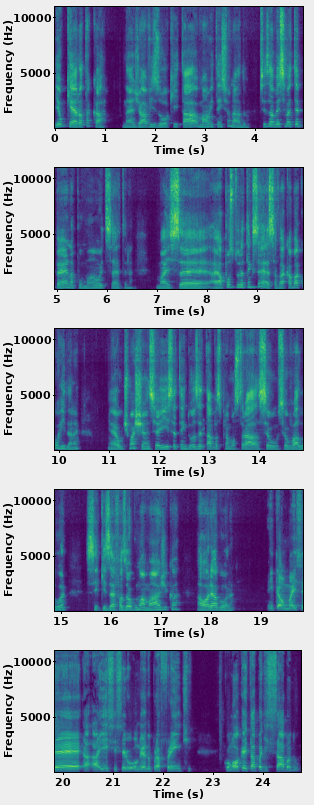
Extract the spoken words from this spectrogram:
eu quero atacar. Né? Já avisou que está mal intencionado. Precisa ver se vai ter perna, pulmão, etc. Mas é, a postura tem que ser essa, vai acabar a corrida, né? É a última chance aí, você tem duas etapas para mostrar seu, seu valor. Se quiser fazer alguma mágica, a hora é agora. Então, mas é aí, Cícero, olhando para frente, coloca a etapa de sábado,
